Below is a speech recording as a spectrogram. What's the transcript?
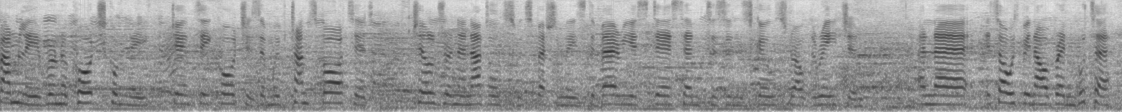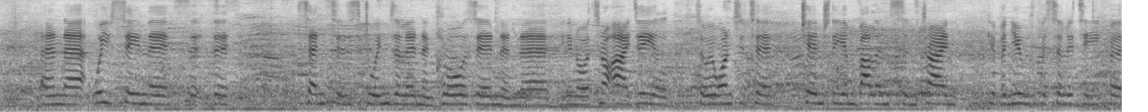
family run a coach company, JNC Coaches, and we've transported children and adults with special needs to various day centres and schools throughout the region. And uh, it's always been our bread and butter. And uh, we've seen the, the, the centres dwindling and closing, and uh, you know it's not ideal. So we wanted to change the imbalance and try and give a new facility for,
